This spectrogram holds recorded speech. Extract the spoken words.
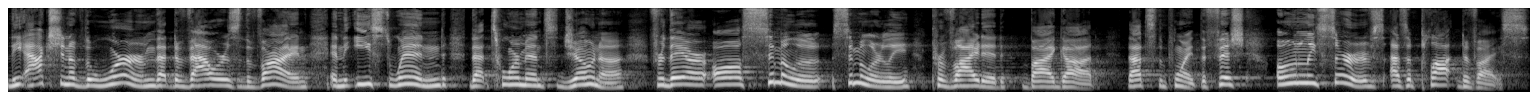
the action of the worm that devours the vine, and the east wind that torments Jonah, for they are all similar, similarly provided by God. That's the point. The fish only serves as a plot device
